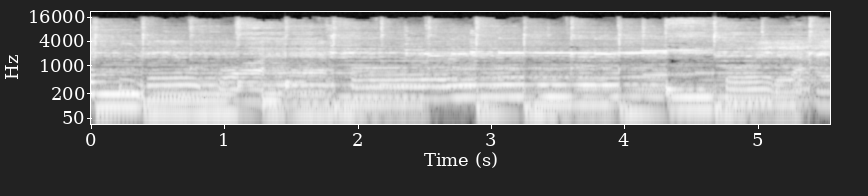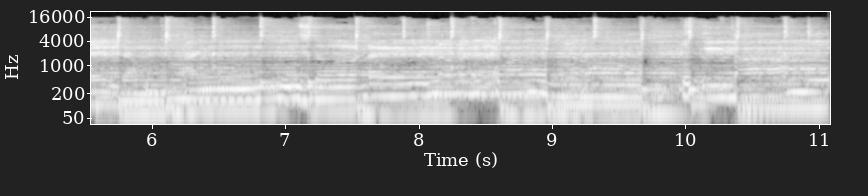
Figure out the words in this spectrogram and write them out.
cũng đều qua hè phố tôi lại gặp anh giờ đây nơi quán nhỏ tụi ba mươi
